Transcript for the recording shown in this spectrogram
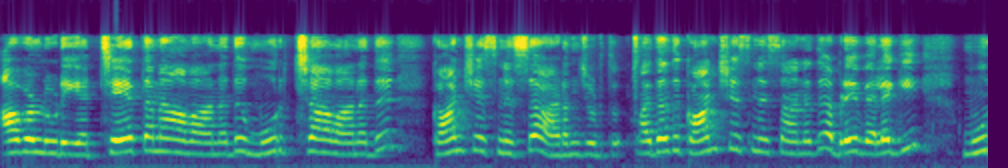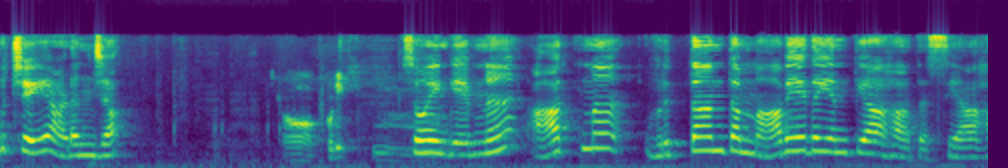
அவளுடைய சேத்தனாவானது மூர்ச்சாவானது கான்சியஸ்னஸ் அடைஞ்சுடுத்து அதாவது கான்சியஸ்னஸ் ஆனது அப்படியே விலகி மூர்ச்சையை அடைஞ்சா. சோ இங்க என்ன? ஆத்ம விருத்தாந்தம் ஆவேதயந்தியாக தஸ்யாக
